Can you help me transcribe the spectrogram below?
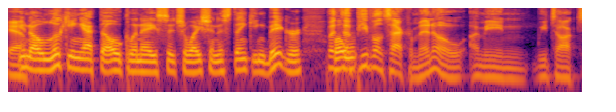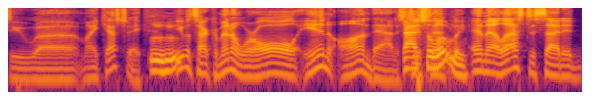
Yeah. you know, looking at the Oakland A's situation is thinking bigger. But, the people in Sacramento, I mean, we talked to uh, Mike yesterday. People in Sacramento were all in on that. It's just that Mm-hmm. Absolutely. MLS decided,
